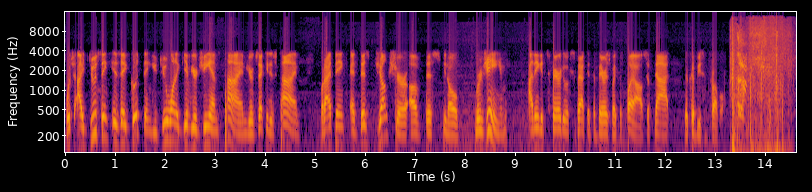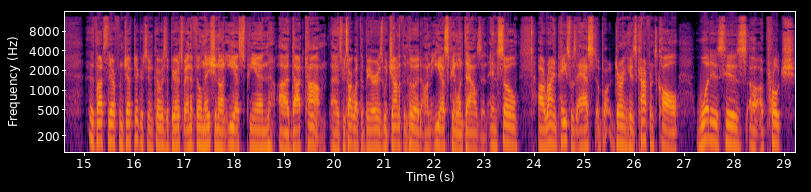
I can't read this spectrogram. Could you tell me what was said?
which I do think is a good thing. You do want to give your GMs time, your executives time, but I think at this juncture of this, you know, regime, I think it's fair to expect that the Bears make the playoffs. If not, there could be some trouble. Thoughts there from Jeff Dickerson, who covers the Bears for NFL Nation on ESPN.com. Uh, as we talk about the Bears with Jonathan Hood on ESPN 1000. And so uh, Ryan Pace was asked during his conference call, what is his uh, approach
